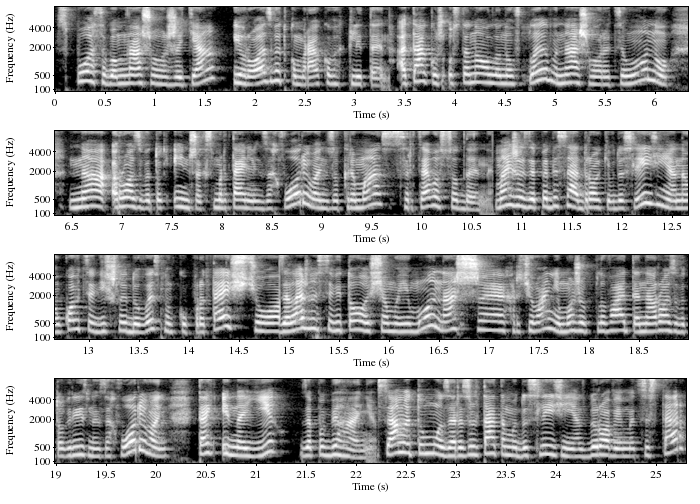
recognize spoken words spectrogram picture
способом нашого життя і розвитком ракових клітин, а також установлено вплив нашого раціону на розвиток інших смертельних захворювань, зокрема серцево-судинних. Майже за 50 років дослідження науковці дійшли до висновку про те, що в залежності від того, що ми їмо, наше харчування може впливати на розвиток різних захворювань, так і на їх запобігання. Саме тому, за результатами дослідження здоров'я медсестер,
